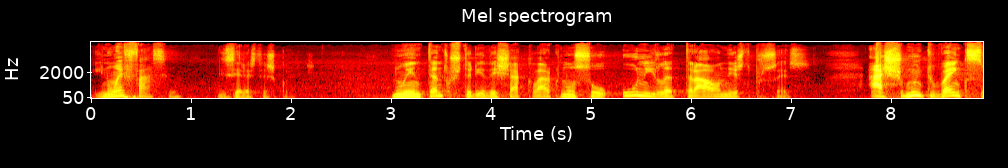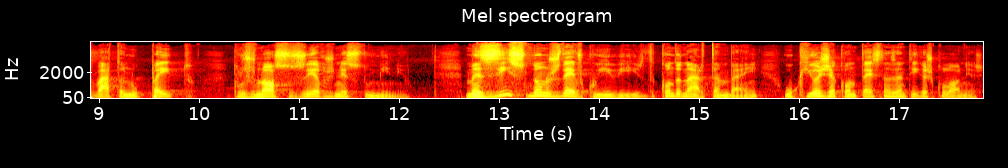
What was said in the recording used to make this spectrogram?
e não é fácil dizer estas coisas, no entanto, gostaria de deixar claro que não sou unilateral neste processo. Acho muito bem que se bata no peito pelos nossos erros nesse domínio. Mas isso não nos deve coibir de condenar também o que hoje acontece nas antigas colónias.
